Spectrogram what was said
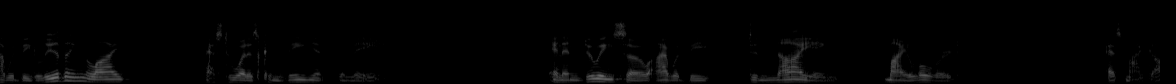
I would be living life as to what is convenient for me. And in doing so, I would be denying my Lord as my God.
